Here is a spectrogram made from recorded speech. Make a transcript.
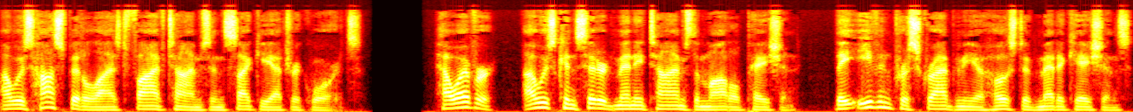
I was hospitalized five times in psychiatric wards. However, I was considered many times the model patient, they even prescribed me a host of medications,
